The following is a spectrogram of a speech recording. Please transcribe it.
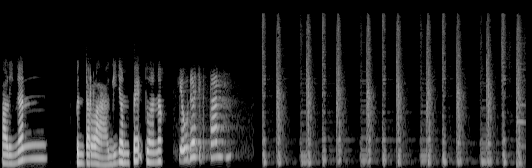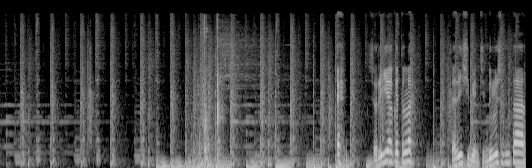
Palingan bentar lagi nyampe tuh anak. Ya udah cepetan. Eh, sorry ya agak telat. Tadi isi bensin dulu sebentar.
